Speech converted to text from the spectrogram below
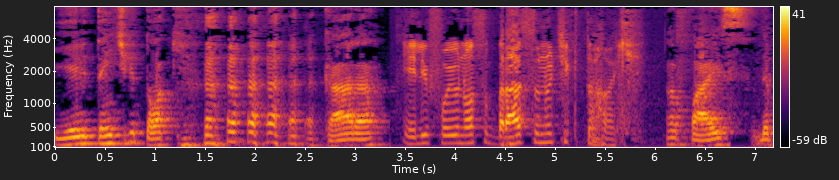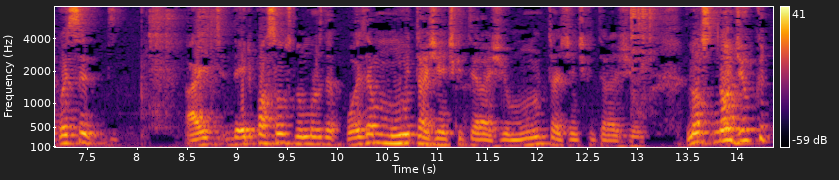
E ele tem TikTok. Cara. Ele foi o nosso braço no TikTok. Rapaz, depois você. Aí ele passou os números depois, é muita gente que interagiu, muita gente que interagiu. Não, não digo que,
